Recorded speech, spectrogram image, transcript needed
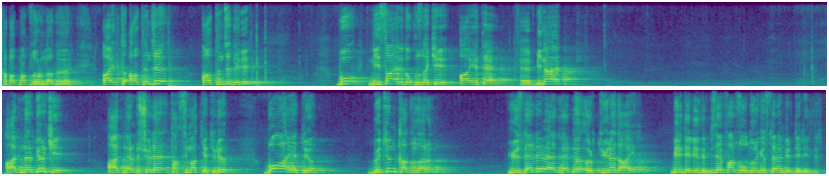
kapatmak zorundadır. Altı, altıncı, altıncı delil bu Nisa 59'daki ayete e, binaen alimler diyor ki alimlerimiz şöyle taksimat getiriyor. Bu ayet diyor bütün kadınların yüzlerini ve ellerini örttüğüne dair bir delildir. Bize farz olduğunu gösteren bir delildir.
